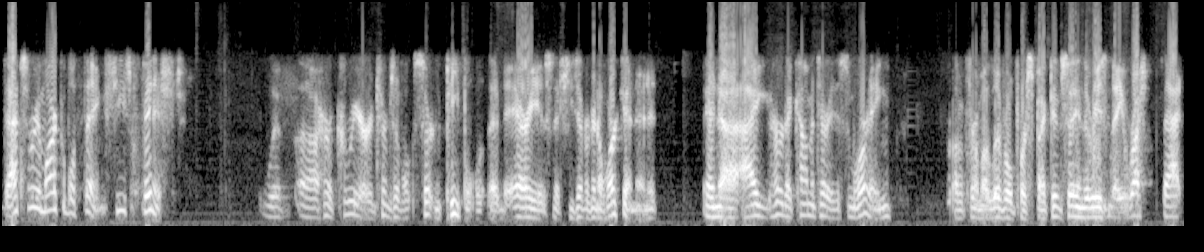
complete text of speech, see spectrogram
that's a remarkable thing. She's finished with uh, her career in terms of certain people and areas that she's ever going to work in. And it, and uh, I heard a commentary this morning uh, from a liberal perspective saying the reason they rushed that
